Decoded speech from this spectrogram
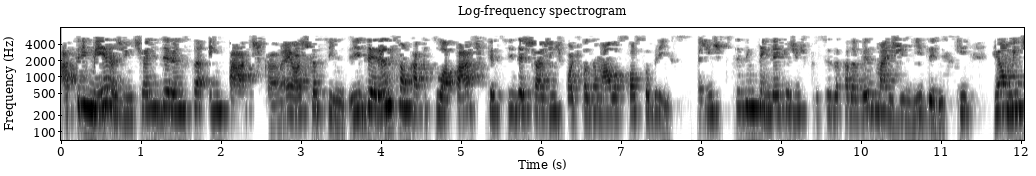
A primeira, gente, é a liderança empática, né? Eu acho que assim, liderança é um capítulo à parte, porque se deixar a gente pode fazer uma aula só sobre isso. A gente precisa entender que a gente precisa cada vez mais de líderes que realmente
